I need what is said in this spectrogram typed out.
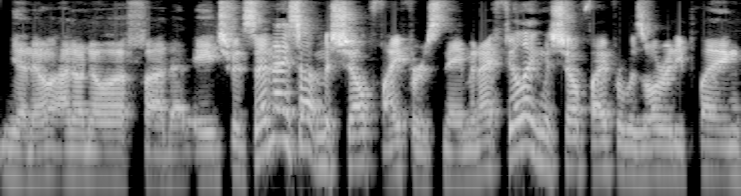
you know, I don't know if uh, that age fits. Then I saw Michelle Pfeiffer's name, and I feel like Michelle Pfeiffer was already playing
